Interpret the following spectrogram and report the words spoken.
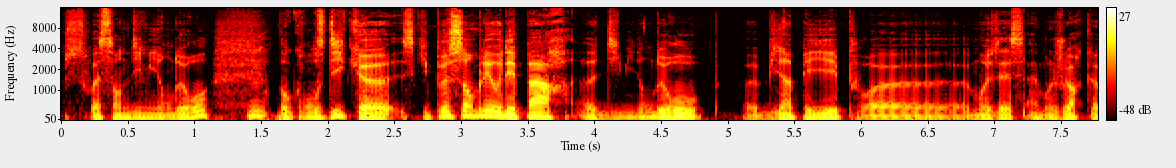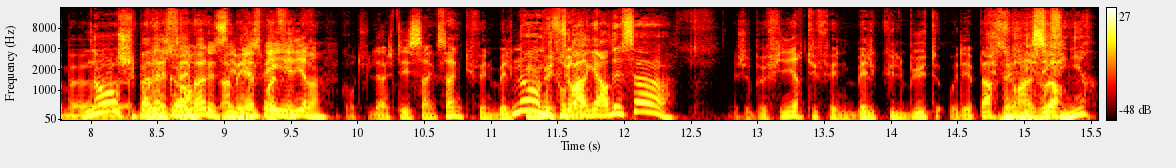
70 millions d'euros. Mm. Donc on se dit que ce qui peut sembler au départ euh, 10 millions d'euros euh, bien payé pour euh, Moses, un joueur comme. euh, Non, je suis pas d'accord. C'est bien payé, finir. Quand tu l'as acheté 5-5, tu fais une belle Non, mais culbute faut pas un- regarder ça. Je peux finir, tu fais une belle culbute au départ sur un joueur finir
